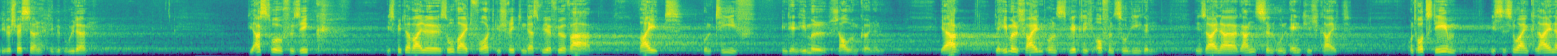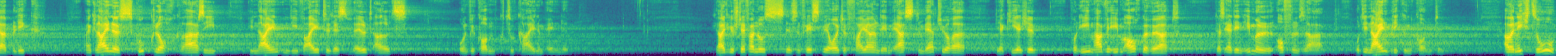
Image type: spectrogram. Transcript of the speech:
Liebe Schwestern, liebe Brüder, die Astrophysik ist mittlerweile so weit fortgeschritten, dass wir für wahr weit und tief in den Himmel schauen können. Ja, der Himmel scheint uns wirklich offen zu liegen in seiner ganzen Unendlichkeit. Und trotzdem ist es nur ein kleiner Blick, ein kleines Guckloch quasi hinein in die Weite des Weltalls und wir kommen zu keinem Ende. Der heilige Stephanus, dessen Fest wir heute feiern, dem ersten Märtyrer der Kirche, von ihm haben wir eben auch gehört, dass er den Himmel offen sah und hineinblicken konnte. Aber nicht so,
